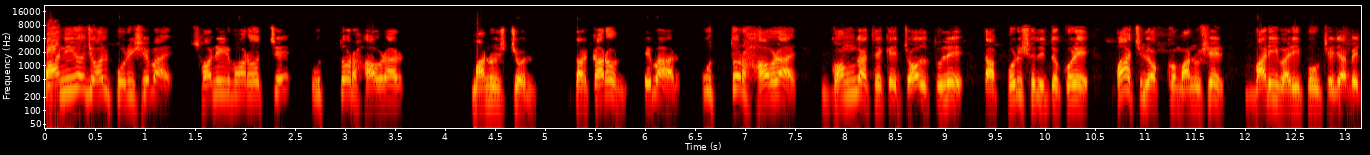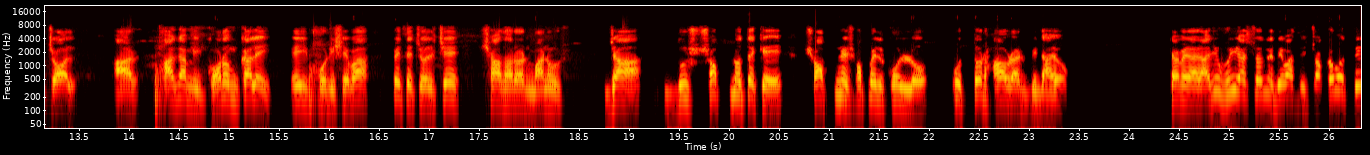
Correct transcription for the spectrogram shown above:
পানীয় জল পরিষেবায় স্বনির্ভর হচ্ছে উত্তর হাওড়ার মানুষজন। তার কারণ, এবার উত্তর হাওড়ায় গঙ্গা থেকে জল তুলে তা পরিশোধিত করে পাঁচ লক্ষ মানুষের বাড়ি বাড়ি পৌঁছে যাবে জল। আর আগামী গরমকালেই এই পরিষেবা পেতে চলছে সাধারণ মানুষ, যা দুঃস্বপ্ন থেকে স্বপ্নে সফল করল উত্তর হাওড়ার বিধায়ক। ক্যামেরা রাজু ভুইয়ার সঙ্গে দেবাশিস চক্রবর্তী,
